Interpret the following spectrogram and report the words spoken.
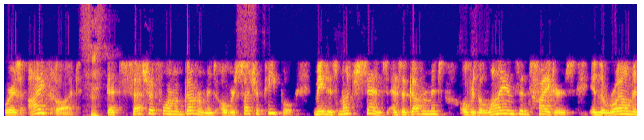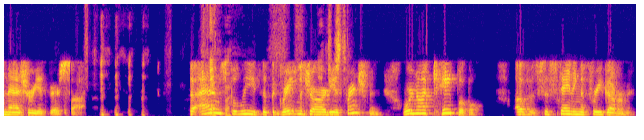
Whereas I thought hmm. that such a form of government over such a people made as much sense as a government over the lions and tigers in the royal menagerie at Versailles. so Adams believed that the great majority of Frenchmen were not capable of sustaining a free government.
